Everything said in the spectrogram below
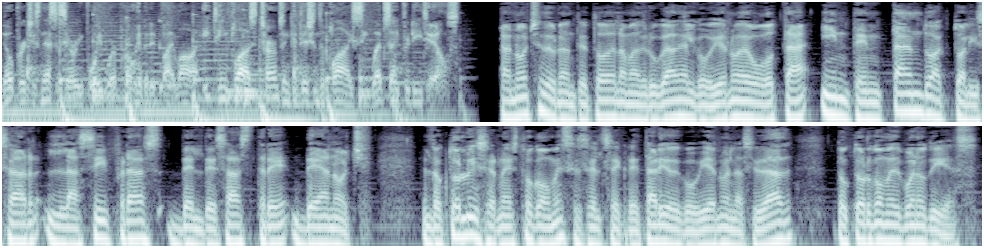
No purchase necessary. Void where prohibited by law. 18 plus terms and conditions apply. See website for details. Anoche, durante toda la madrugada, el gobierno de Bogotá intentando actualizar las cifras del desastre de anoche. El doctor Luis Ernesto Gómez es el secretario de gobierno en la ciudad. Doctor Gómez, buenos días.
